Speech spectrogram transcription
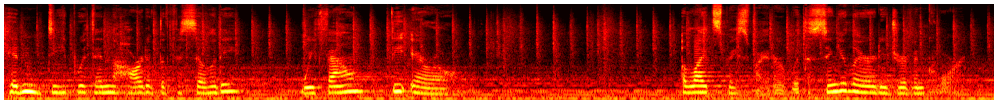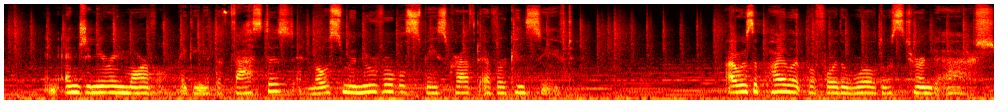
Hidden deep within the heart of the facility, we found the Arrow. A light space fighter with a singularity-driven core. An engineering marvel, making it the fastest and most maneuverable spacecraft ever conceived. I was a pilot before the world was turned to ash,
